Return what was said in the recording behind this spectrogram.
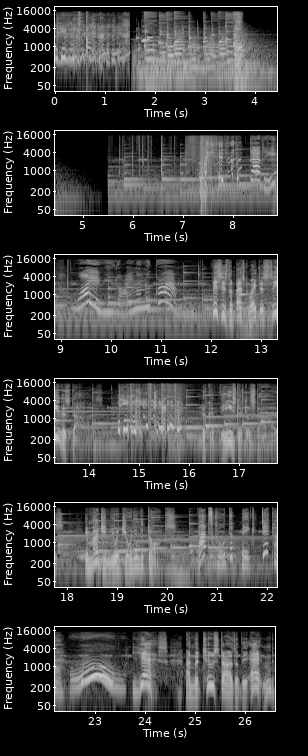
Daddy, why are you lying on the ground? This is the best way to see the stars. Look at these little stars. Imagine you are joining the dots. That's called the Big Dipper. Ooh. Yes, and the two stars at the end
